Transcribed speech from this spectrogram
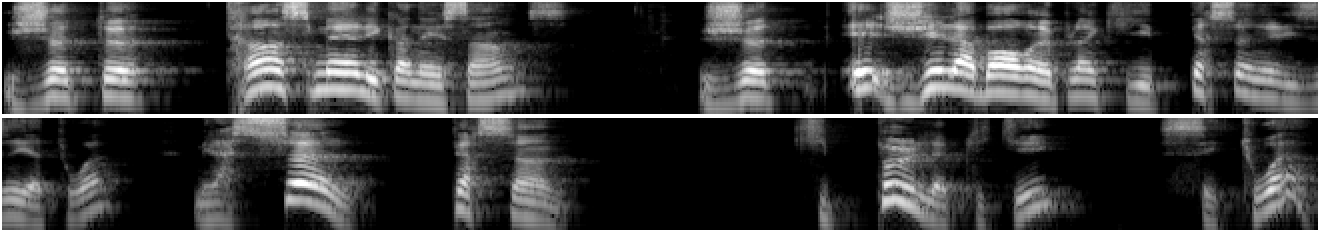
Je te transmets les connaissances, j'élabore un plan qui est personnalisé à toi, mais la seule personne qui peut l'appliquer, c'est toi.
